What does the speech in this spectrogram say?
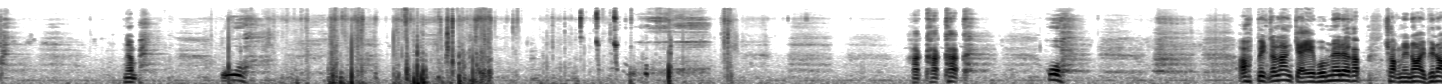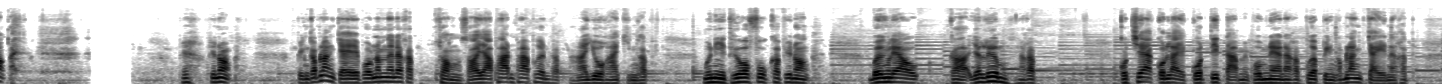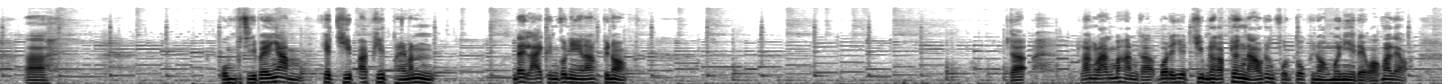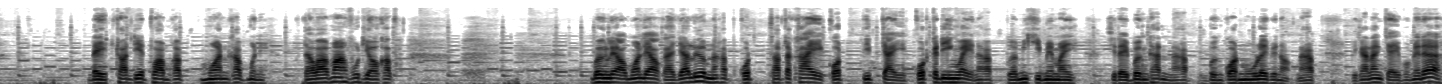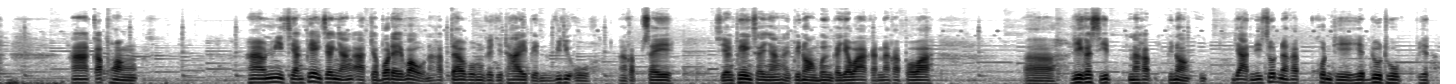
ครับโอ้คักคักคักโอ้เอาเป็นกำลังใจผมได้เลยครับ ช่องน้อยๆพี่น้องพี่พี่น้องเป็นกำลังใจผมน้ำได้นะครับ ช่องซอยยาพานพาเพื่อนครับ หาอยู่หากินครับ มื้อนี้ถือว่าฟุกครับพี่น้อง เบิ่งแล้วก็อย่าลืมนะครับกดแชร์กดไลค์กดติดตามให้ผมแน่นะครับ เพื่อเป็นกำลังใจนะครับผมสีพยายามเฮ็ดคลิปอัพคลิปให้มันได้หลายขึ้นกว่านี้นะพี่น้องจะล้างๆมาหันกับบ่ได้เฮ็ดคลิปนะครับทั้งหนาวทั้งฝนตกพี่น้องมื้อนี้ได้ออกมาแล้ว ได้ช็อตเด็ดพร้อมครับมวนครับมื้อนี้แต่ว่ามาผู้เดียวครับ เบิ่งแล้วม้วนแล้วก็อย่าลืมนะครับ กดซับสไครต์กดติดใจ กดกระดิ่งไว้นะครับเพื่อมีคลิปใหม่ๆสิได้เบิ่งท่านนะครับ เบิ่งก่อนมูเลยพี่น้องนะครับ เป็นกำลังใจผมเด้อหากับห้องหามันมีเสียงเพลงเสียงหยังอาจจะบ่ได้เว้านะครับ แต่ว่าผมก็จะถ่ายเป็นวิดีโอนะครับใส่เสียงเพลงใส่หยังให้พี่น้องเบิ่งก็อย่าว่ากันนะครับ เพราะว่าลิขสิทธิ์นะครับพี่น้องยานที่สุดนะครับ คนที่เฮ็ด YouTube เฮ็ด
